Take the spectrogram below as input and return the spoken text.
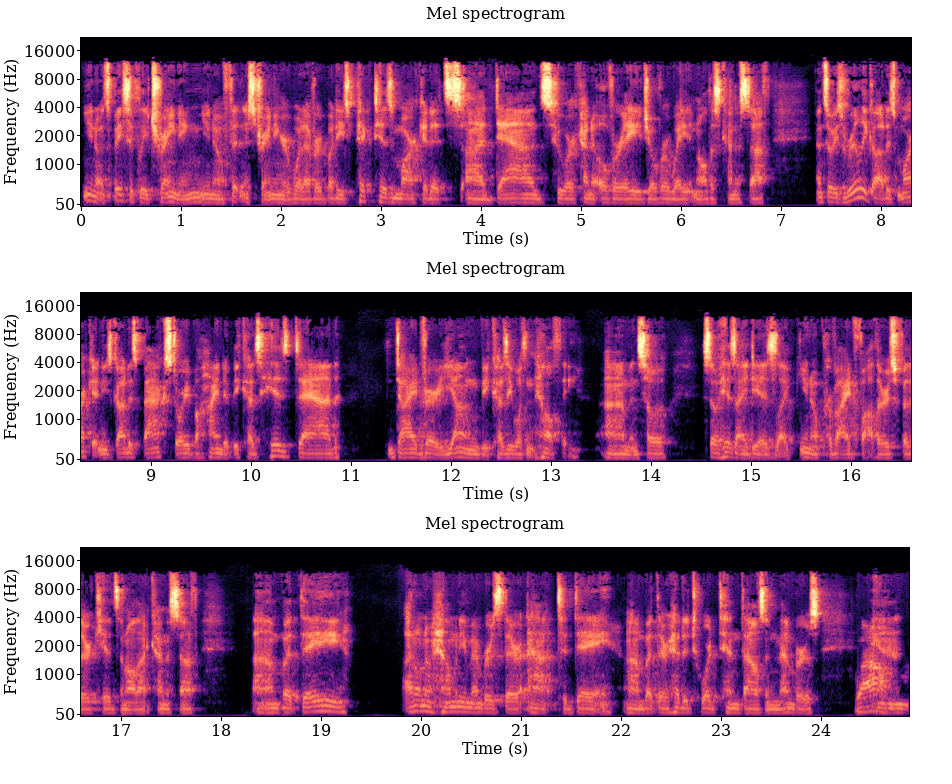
you know, it's basically training, you know, fitness training or whatever, but he's picked his market. It's uh, dads who are kind of over age, overweight, and all this kind of stuff. And so he's really got his market and he's got his backstory behind it because his dad died very young because he wasn't healthy. Um, and so, so his idea is like, you know, provide fathers for their kids and all that kind of stuff. Um, but they, I don't know how many members they're at today, um, but they're headed toward 10,000 members. Wow. And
